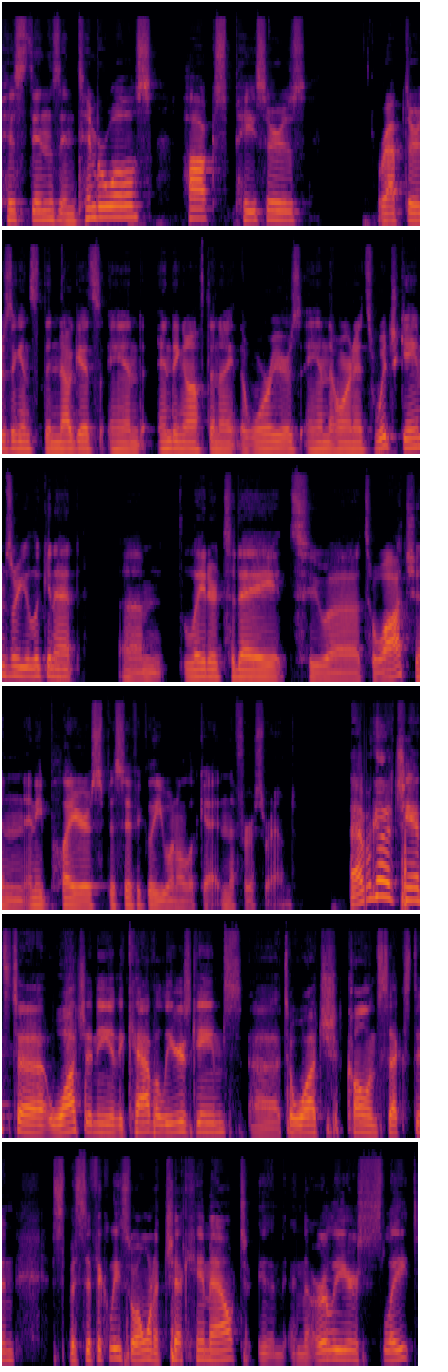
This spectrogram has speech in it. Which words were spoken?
Pistons and Timberwolves, Hawks, Pacers, Raptors against the Nuggets, and ending off the night, the Warriors and the Hornets. Which games are you looking at um, later today to uh, to watch, and any players specifically you want to look at in the first round? I haven't got a chance to watch any of the Cavaliers games, uh, to watch Collin Sexton specifically. So I want to check him out in, in the earlier slate.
